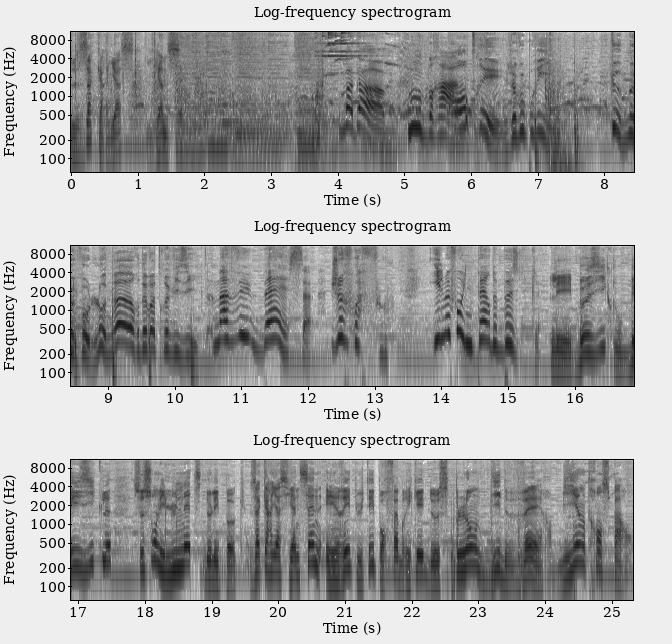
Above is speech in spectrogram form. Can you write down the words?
de Zacharias Janssen. Madame, Mon brave, entrez, je vous prie. Que me vaut l'honneur de votre visite? Ma vue baisse. Je vois flou. Il me faut une paire de besicles. Les besicles ou bésicles, ce sont les lunettes de l'époque. Zacharias Janssen est réputé pour fabriquer de splendides verres bien transparents.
